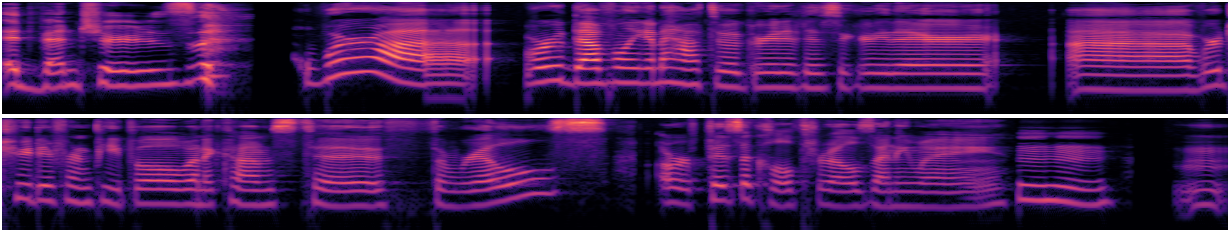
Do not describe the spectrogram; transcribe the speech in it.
adventures. We're, uh, we're definitely gonna have to agree to disagree there. Uh, we're two different people when it comes to thrills or physical thrills, anyway. hmm Mm,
